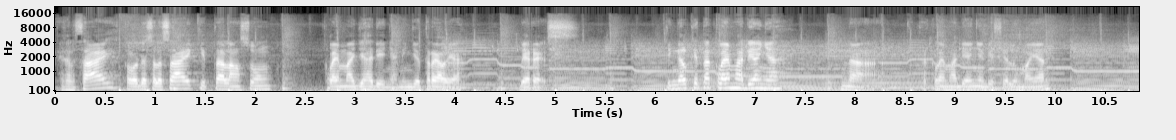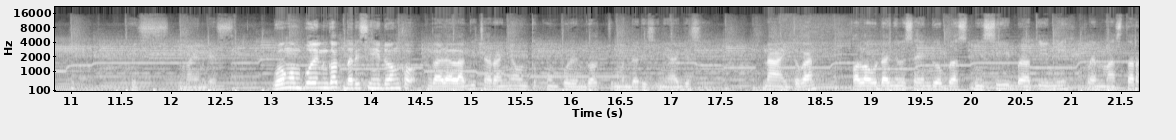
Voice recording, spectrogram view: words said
Selesai. Kalau udah selesai kita langsung klaim aja hadiahnya Ninja Trail ya. Beres. Tinggal kita klaim hadiahnya. Nah, kita klaim hadiahnya guys ya lumayan. Wis, lumayan guys. Gue ngumpulin gold dari sini doang kok. Nggak ada lagi caranya untuk ngumpulin gold, cuman dari sini aja sih. Nah itu kan, kalau udah nyelesain 12 misi, berarti ini clan master,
